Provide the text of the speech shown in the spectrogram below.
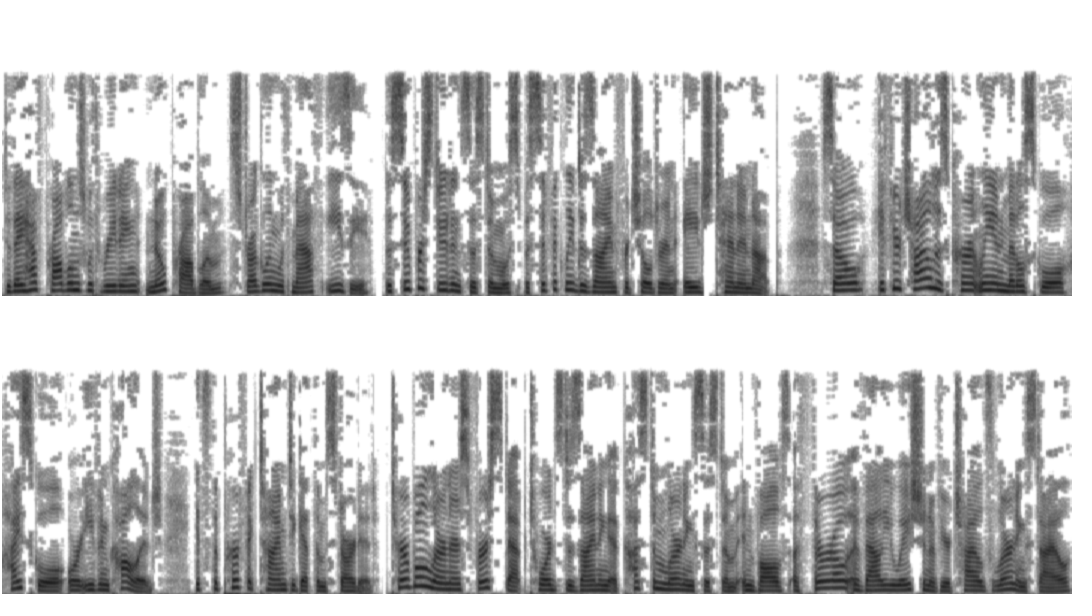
Do they have problems with reading? No problem. Struggling with math? Easy. The Super Student System was specifically designed for children aged 10 and up. So, if your child is currently in middle school, high school, or even college, it's the perfect time to get them started. Turbo Learner's first step towards designing a custom learning system involves a thorough evaluation of your child's learning style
